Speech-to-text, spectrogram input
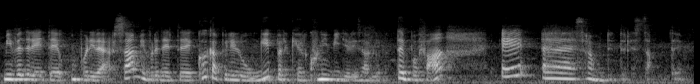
mi vedrete un po' diversa mi vedrete coi capelli lunghi perché alcuni video risalgono tempo fa e eh, sarà molto interessante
